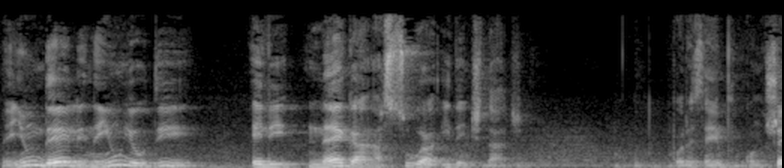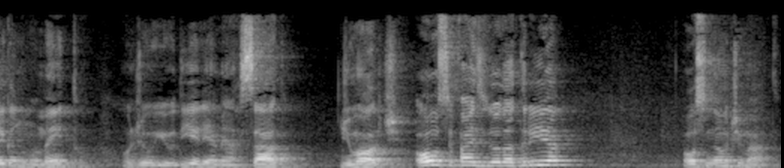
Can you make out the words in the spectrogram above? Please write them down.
nenhum dele, nenhum Yehudi, ele nega a sua identidade. Por exemplo, quando chega no momento onde o Yehudi ele é ameaçado de morte, ou se faz idolatria, ou se não te mata.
